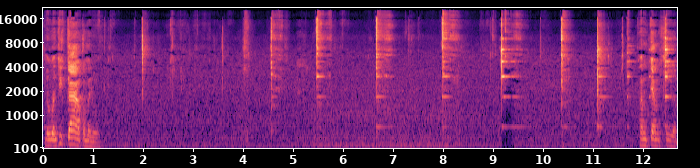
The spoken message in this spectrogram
หรือวันที่เก้าก็ไม่รู้ความจำเสื่อม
